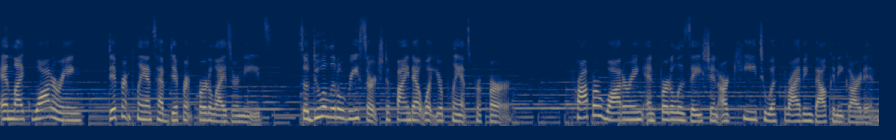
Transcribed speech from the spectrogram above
And like watering, different plants have different fertilizer needs, so do a little research to find out what your plants prefer. Proper watering and fertilization are key to a thriving balcony garden.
